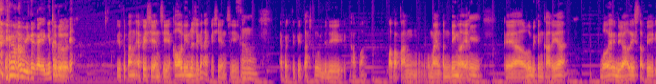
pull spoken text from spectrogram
Yang lebih ke kayak gitu Itu. mungkin ya. itu kan efisiensi ya. Kalau di industri kan efisiensi kan. Hmm, efektivitas tuh jadi apa patokan lumayan penting lah ya iya. kayak lu bikin karya boleh idealis tapi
